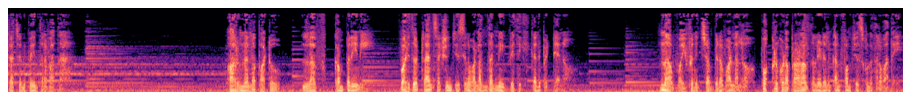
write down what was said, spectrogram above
Meera చనిపోయిన తర్వాత ఆరు నెలల పాటు లవ్ కంపెనీని వాడితో ట్రాన్సాక్షన్ చేసిన వాళ్ళందరినీ వెతికి కనిపెట్టాను. నా వైఫ్ని చంపిన వాళ్ళలో ఒక్కడు కూడా ప్రాణాలతో లేడని కన్ఫర్మ్ చేసుకున్న తర్వాతే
